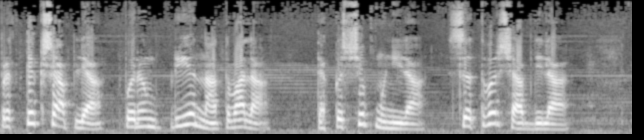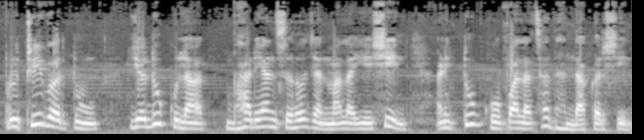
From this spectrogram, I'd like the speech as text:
प्रत्यक्ष आपल्या परमप्रिय नातवाला त्या कश्यप मुनीला सत्वर शाप दिला. पृथ्वीवर तू यदुकुलात भार्यांसह जन्माला येशील आणि तू गोपालाचा धंदा करशील.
